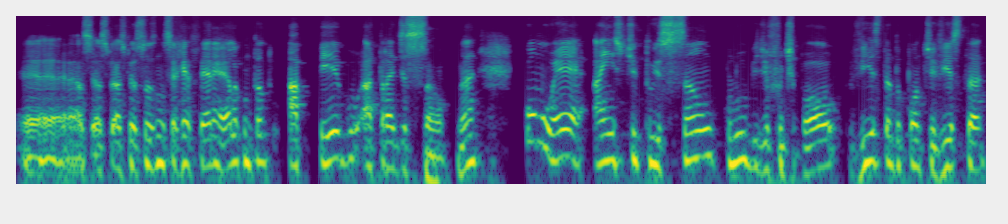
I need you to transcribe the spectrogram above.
É, as, as pessoas não se referem a ela com tanto apego à tradição, né? Como é a instituição clube de futebol vista do ponto de vista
